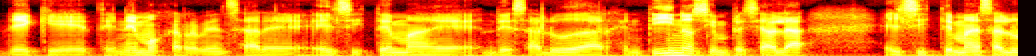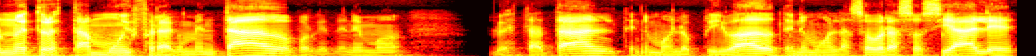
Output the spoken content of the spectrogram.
de que tenemos que repensar eh, el sistema de, salud argentino. Siempre se habla, el sistema de salud nuestro está muy fragmentado porque tenemos lo estatal, tenemos lo privado, tenemos las obras sociales,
